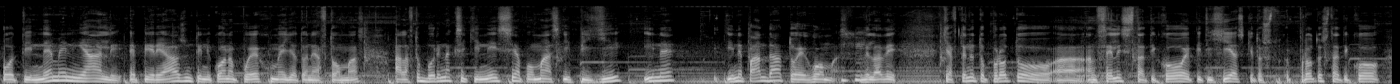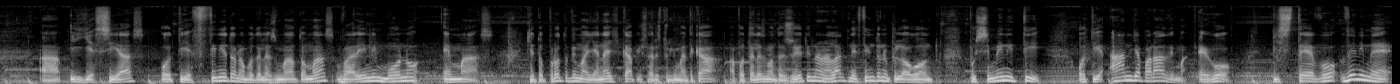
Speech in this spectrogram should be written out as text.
ότι ναι, μεν οι άλλοι επηρεάζουν την εικόνα που έχουμε για τον εαυτό μας, αλλά αυτό μπορεί να ξεκινήσει από εμάς. Η πηγή είναι είναι πάντα το εγώ μας. Δηλαδή, και αυτό είναι το πρώτο, α, αν θέλεις, συστατικό επιτυχίας και το σ- πρώτο συστατικό ηγεσίας, ότι η ευθύνη των αποτελεσμάτων μας βαρύνει μόνο εμάς. Και το πρώτο βήμα για να έχει κάποιος αριστουργηματικά αποτελέσματα στη ζωή του είναι να αναλάβει την ευθύνη των επιλογών του. Που σημαίνει τι, ότι αν για παράδειγμα εγώ πιστεύω, δεν είμαι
